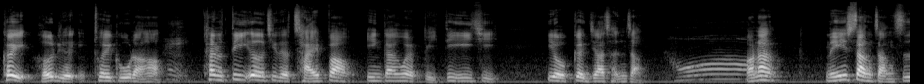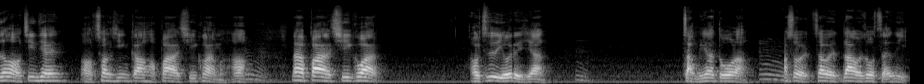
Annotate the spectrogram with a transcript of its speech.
可以合理的推估了哈。嘿，它的第二季的财报应该会比第一季又更加成长。哦，好，那你一上涨之后，今天哦创新高，哈八十七块嘛哈。嗯那八十七块，哦，就是有点像，嗯涨比较多了，嗯啊，所以稍微拉回做整理。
